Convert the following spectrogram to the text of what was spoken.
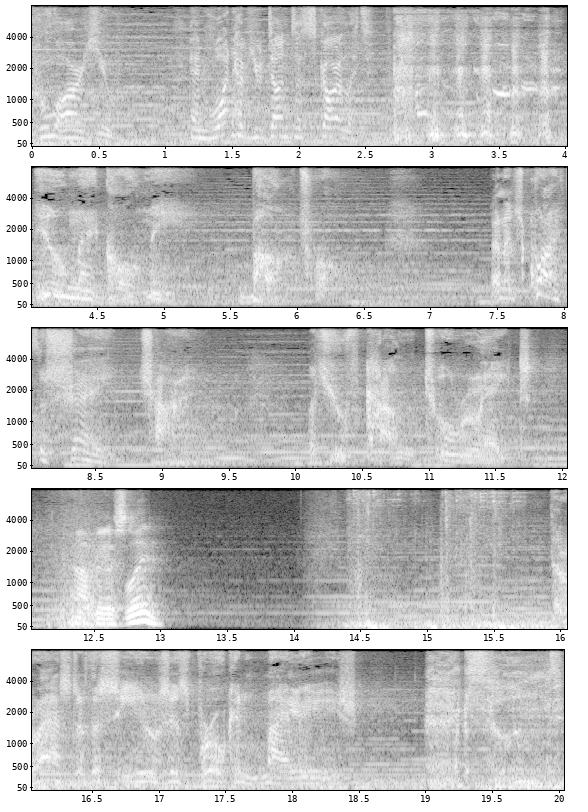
Who are you? And what have you done to Scarlett? You may call me Baltro. And it's quite the shame, child. But you've come too late. Obviously. The last of the seals is broken, my liege. Excellent.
